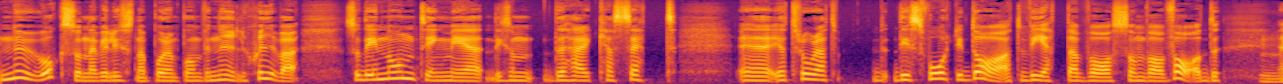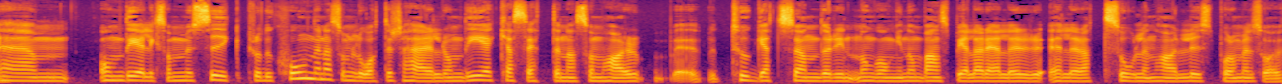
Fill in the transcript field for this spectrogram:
nu också när vi lyssnar på den på en vinylskiva. Så det är någonting med liksom, det här kassett... Eh, jag tror att det är svårt idag att veta vad som var vad. Ehm, om det är liksom musikproduktionerna som låter så här eller om det är kassetterna som har eh, tuggat sönder någon gång i någon bandspelare eller, eller att solen har lyst på dem eller så.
